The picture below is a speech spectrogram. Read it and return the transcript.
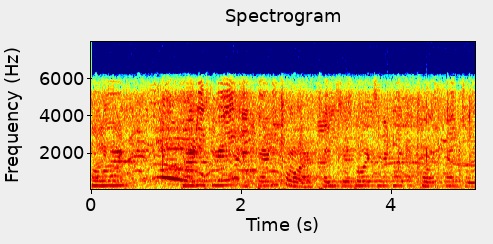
34, 33, and 34. Please report to the clerk of court. Thank you.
